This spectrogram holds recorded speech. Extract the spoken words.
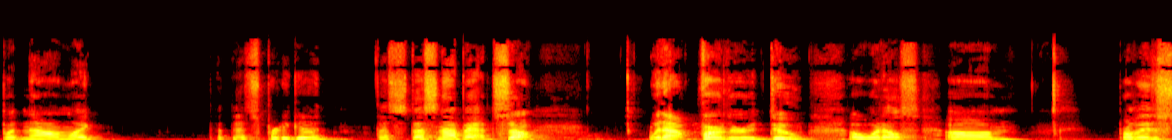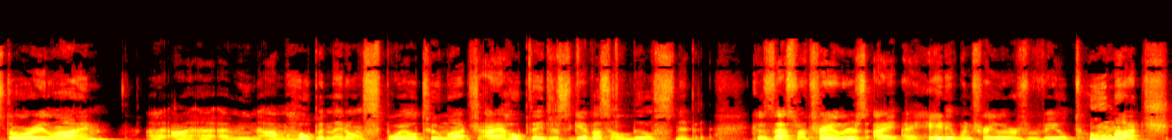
But now I'm like, that's pretty good. That's that's not bad. So, without further ado, oh, what else? Um, probably the storyline. I, I, I mean, I'm hoping they don't spoil too much. I hope they just give us a little snippet. Because that's what trailers, I, I hate it when trailers reveal too much.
